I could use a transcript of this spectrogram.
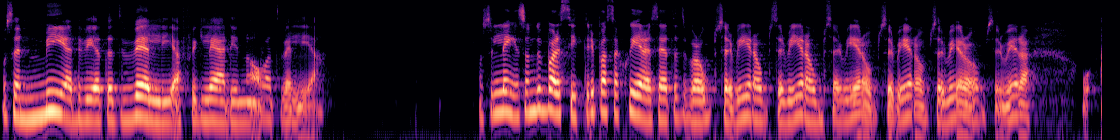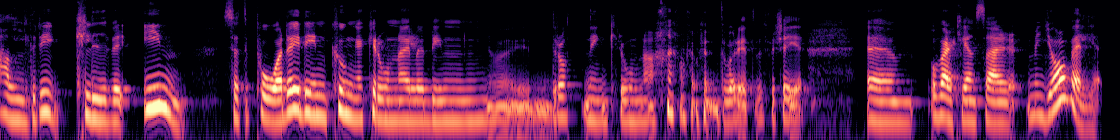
och sen medvetet välja för glädjen av att välja. Och så länge som du bara sitter i passagerarsätet och bara observera, observera, observera, observera, observera, observera och aldrig kliver in, sätter på dig din kungakrona eller din eh, drottningkrona, jag vet inte vad det heter för tjejer, ehm, och verkligen så här, men jag väljer.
